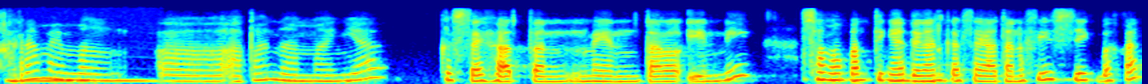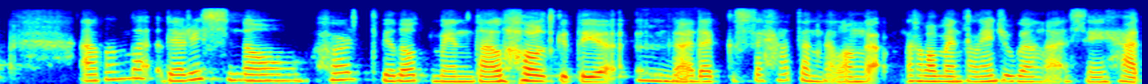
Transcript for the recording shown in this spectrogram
Karena memang, uh, apa namanya, kesehatan mental ini sama pentingnya dengan kesehatan fisik, bahkan apa mbak? There is no heart without mental health gitu ya? Hmm. nggak ada kesehatan kalau nggak kalau mentalnya juga nggak sehat.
